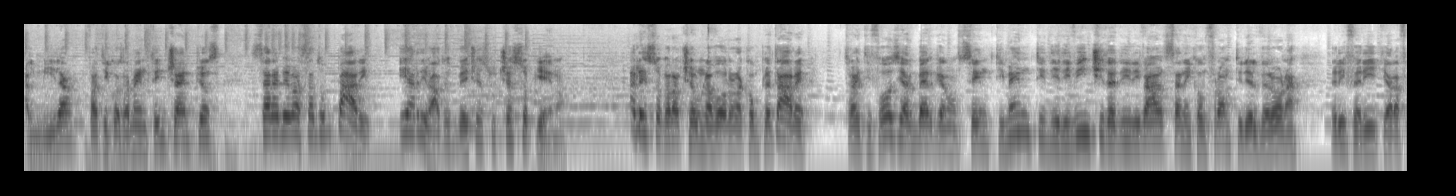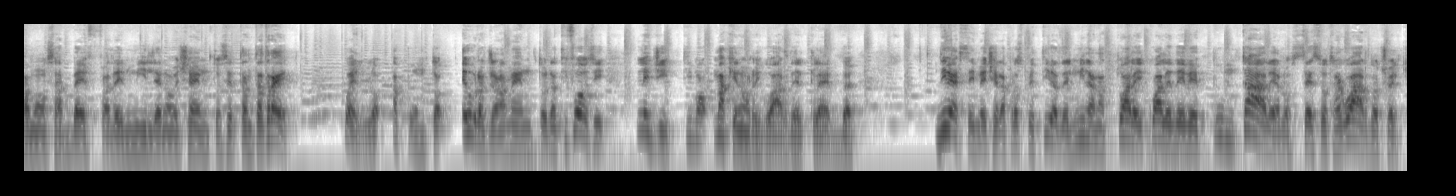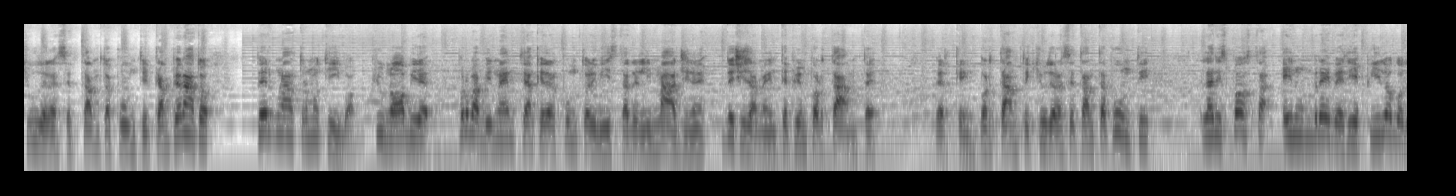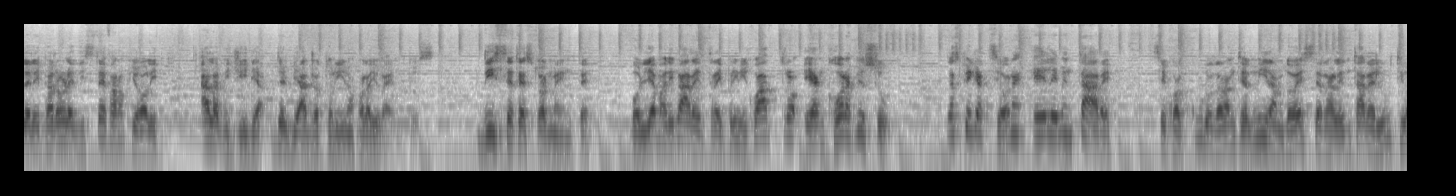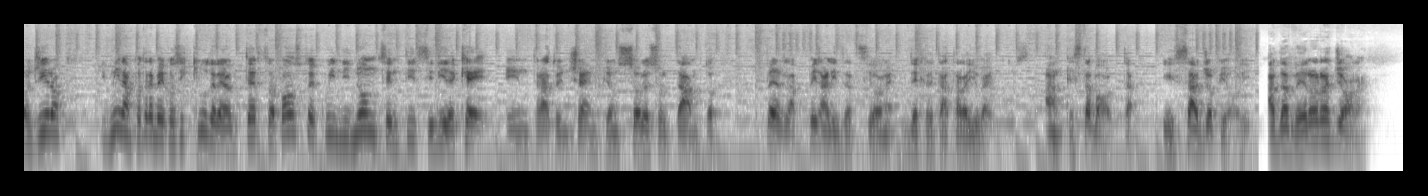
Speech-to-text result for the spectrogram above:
Al Milan, faticosamente in Champions, sarebbe bastato un pari e è arrivato invece il successo pieno. Adesso però c'è un lavoro da completare. Tra i tifosi albergano sentimenti di rivincita e di rivalsa nei confronti del Verona riferiti alla famosa beffa del 1973, quello, appunto, è un ragionamento da tifosi legittimo ma che non riguarda il club. Diversa invece la prospettiva del Milan attuale, il quale deve puntare allo stesso traguardo, cioè chiudere a 70 punti il campionato, per un altro motivo, più nobile, probabilmente anche dal punto di vista dell'immagine, decisamente più importante. Perché è importante chiudere a 70 punti? La risposta è in un breve riepilogo delle parole di Stefano Pioli alla vigilia del viaggio a Torino con la Juventus. Disse testualmente, vogliamo arrivare tra i primi quattro e ancora più su. La spiegazione è elementare. Se qualcuno davanti al Milan dovesse rallentare all'ultimo giro, il Milan potrebbe così chiudere al terzo posto e quindi non sentirsi dire che è entrato in Champions solo e soltanto per la penalizzazione decretata alla Juventus. Anche stavolta il saggio Pioli ha davvero ragione.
